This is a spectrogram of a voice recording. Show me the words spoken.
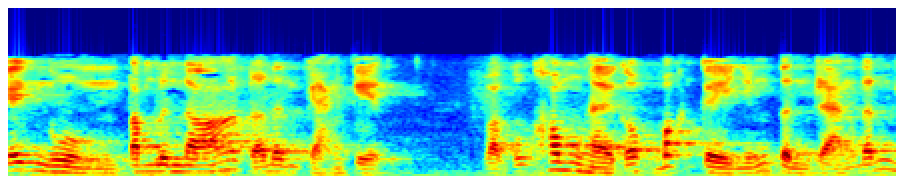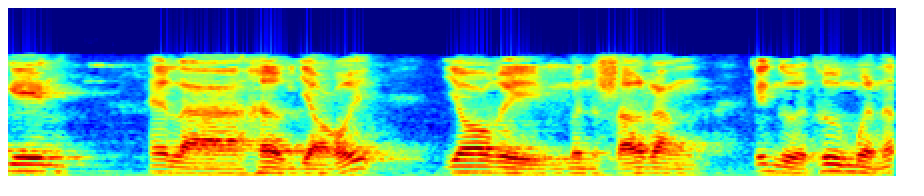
cái nguồn tâm linh đó trở nên cạn kiệt và cũng không hề có bất kỳ những tình trạng đánh ghen hay là hờn giỏi do vì mình sợ rằng cái người thương mình đó,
